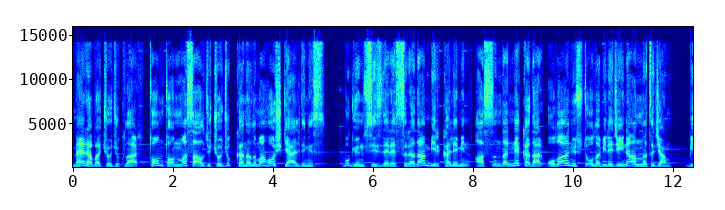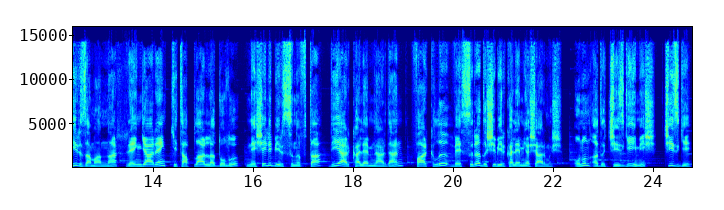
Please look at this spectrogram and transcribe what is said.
Merhaba çocuklar, Ton Ton Masalcı Çocuk kanalıma hoş geldiniz. Bugün sizlere sıradan bir kalemin aslında ne kadar olağanüstü olabileceğini anlatacağım. Bir zamanlar rengarenk kitaplarla dolu neşeli bir sınıfta diğer kalemlerden farklı ve sıra dışı bir kalem yaşarmış. Onun adı çizgiymiş. Çizgi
